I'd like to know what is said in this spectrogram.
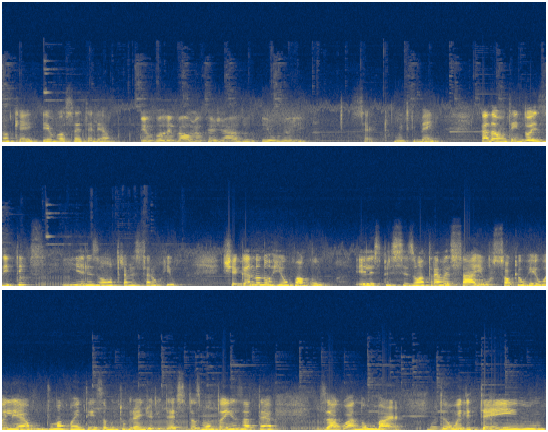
Ok. E você, Teliel? Eu vou levar o meu cajado e o meu livro. Certo. Muito que bem. Cada um tem dois itens e eles vão atravessar o rio. Chegando no rio Magul, eles precisam atravessar. Só que o rio ele é um, de uma correnteza muito grande. Ele desce das montanhas até desaguar no mar. Então ele tem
